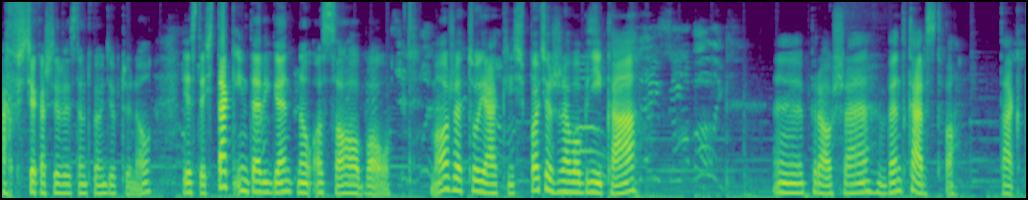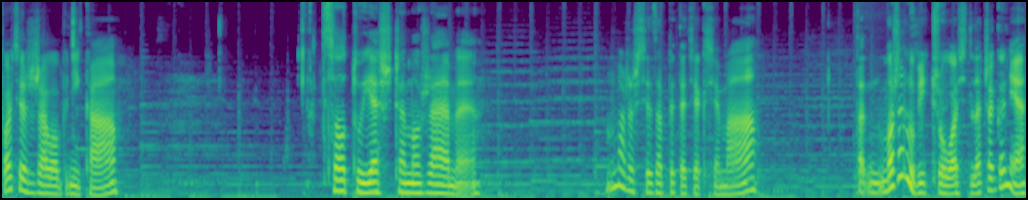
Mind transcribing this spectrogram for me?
Ach, wściekasz się, że jestem twoją dziewczyną. Jesteś tak inteligentną osobą. Może tu jakiś pociesz żałobnika. Yy, proszę. Wędkarstwo. Tak, pociesz żałobnika. Co tu jeszcze możemy? Możesz się zapytać, jak się ma. Ta, może lubić czułość, dlaczego nie?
